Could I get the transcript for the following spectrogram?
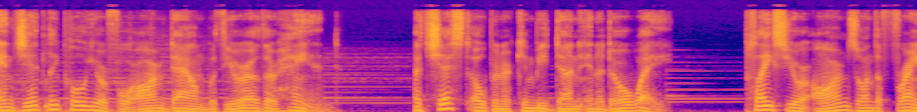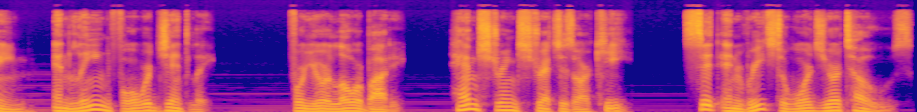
and gently pull your forearm down with your other hand. A chest opener can be done in a doorway. Place your arms on the frame and lean forward gently. For your lower body, hamstring stretches are key. Sit and reach towards your toes.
